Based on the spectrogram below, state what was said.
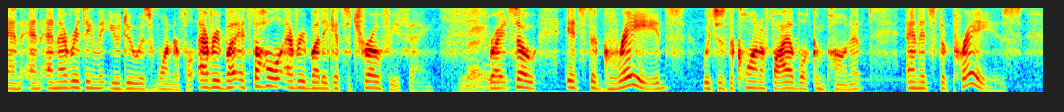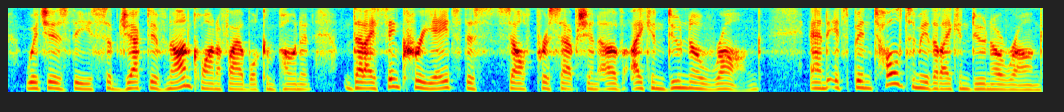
and and, and everything that you do is wonderful everybody it's the whole everybody gets a trophy thing Right. right so it's the grades which is the quantifiable component and it's the praise which is the subjective non-quantifiable component that i think creates this self-perception of i can do no wrong and it's been told to me that I can do no wrong,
